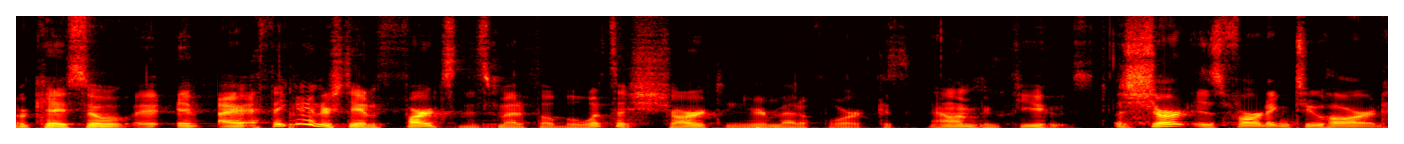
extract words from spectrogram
Okay, so if, I I think I understand farts in this metaphor, but what's a shart in your metaphor? Because now I'm confused. A shirt is farting too hard,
